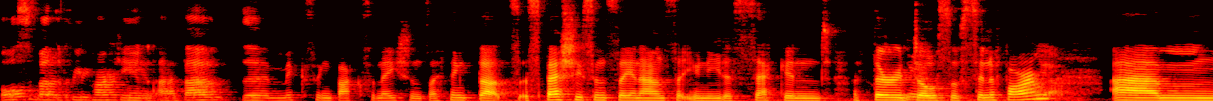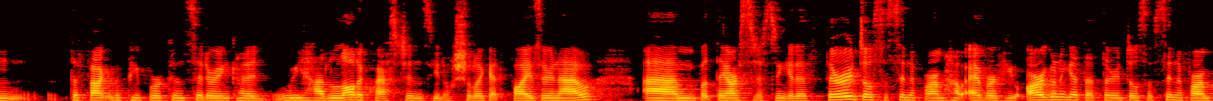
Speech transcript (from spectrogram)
Also about the free parking and about the mixing vaccinations. I think that's especially since they announced that you need a second, a third dose of Sinopharm. Yeah Um, the fact that people are considering kind of, we had a lot of questions, you know, should I get Pfizer now? Um, but they are suggesting get a third dose of Sinopharm. However, if you are going to get that third dose of Sinopharm,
